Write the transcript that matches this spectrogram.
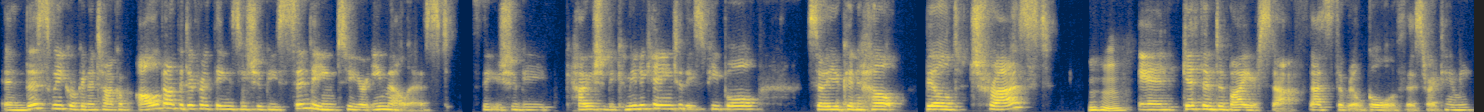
And this week, we're going to talk all about the different things you should be sending to your email list. That you should be, how you should be communicating to these people so you can help build trust mm-hmm. and get them to buy your stuff. That's the real goal of this, right, Tammie?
